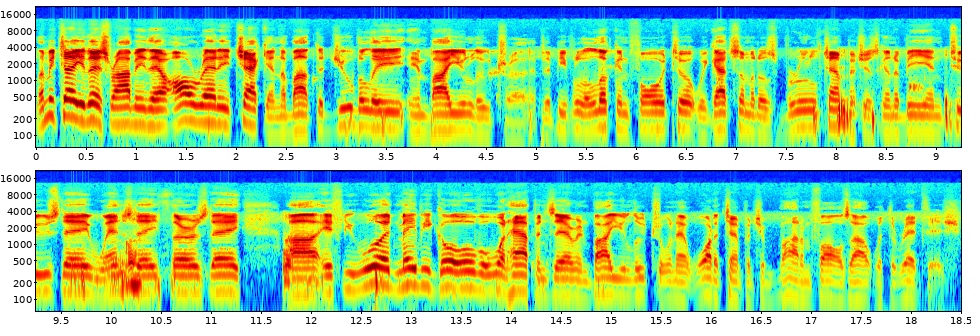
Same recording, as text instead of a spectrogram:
Let me tell you this, Robbie, they're already checking about the Jubilee in Bayou Loutre. If the people are looking forward to it, we got some of those brutal temperatures going to be in Tuesday, Wednesday, Thursday. uh, if you would, maybe go over what happens there in Bayou Loutre when that water temperature bottom falls out with the redfish.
